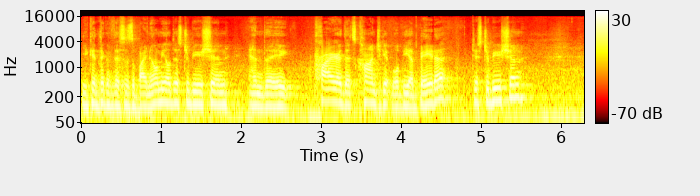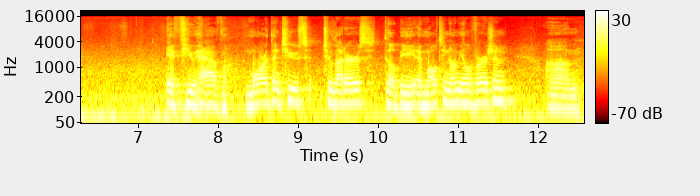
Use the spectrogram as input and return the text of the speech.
you can think of this as a binomial distribution. And the prior that's conjugate will be a beta distribution. If you have more than two, two letters, there'll be a multinomial version. Um,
